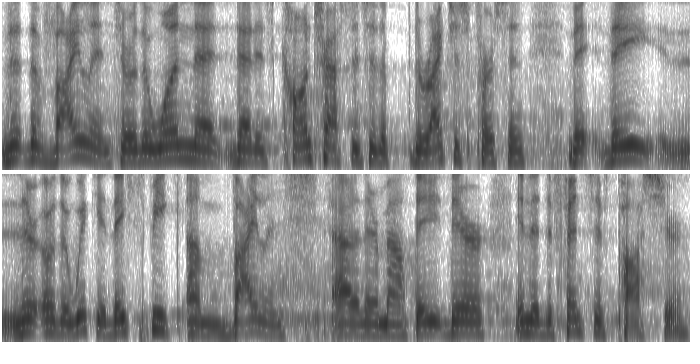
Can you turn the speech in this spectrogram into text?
the, the, violent or the one that, that is contrasted to the, the righteous person, they, they, or the wicked, they speak um, violence out of their mouth. They, they're in the defensive posture,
